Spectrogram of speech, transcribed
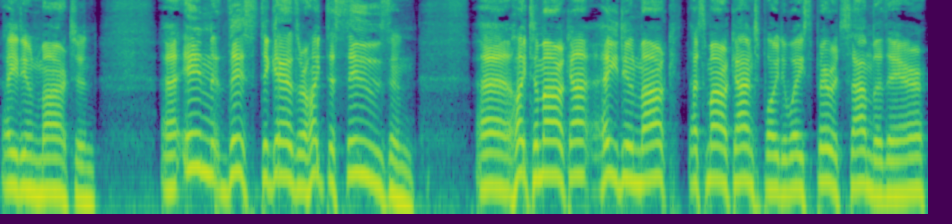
How you doing, Martin? Uh, in this together. Hi to Susan. Uh, hi to Mark. How you doing, Mark? That's Mark Ant, by the way. Spirit Samba there.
